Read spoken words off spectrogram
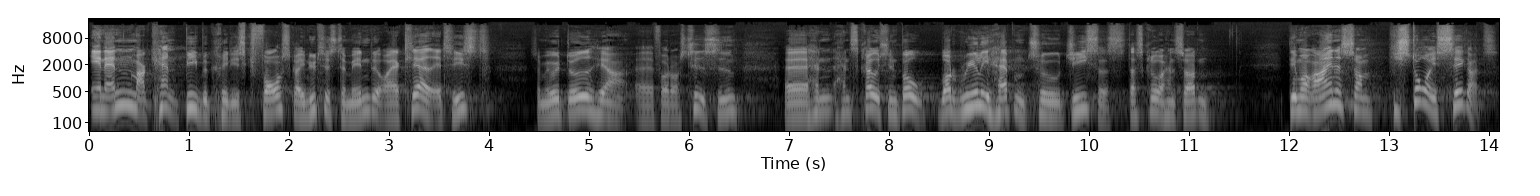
en anden markant bibelkritisk forsker i Nytestamente og erklæret ateist, som jo døde her uh, for et års tid siden, uh, han, han skrev i sin bog, What Really Happened to Jesus, der skriver han sådan, det må regnes som historisk sikkert,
